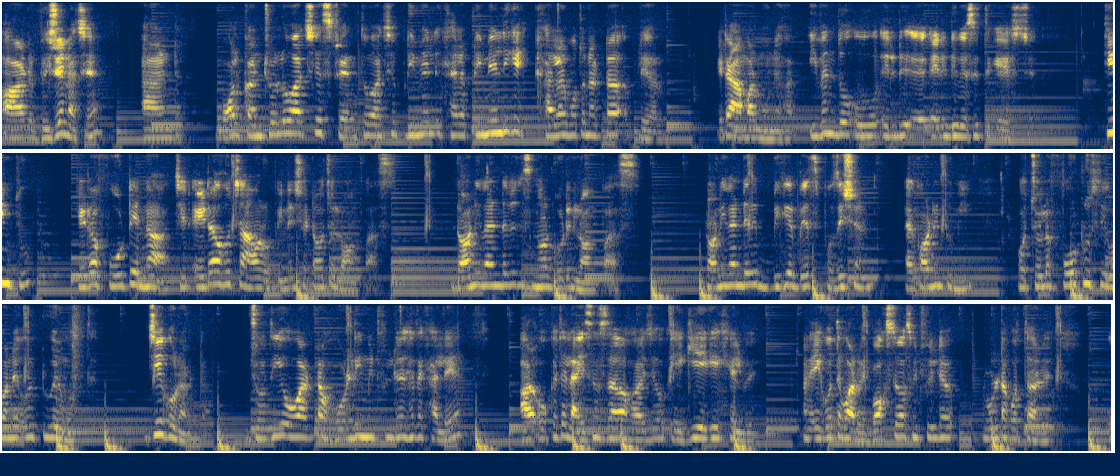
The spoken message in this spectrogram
আর ভিশন আছে অ্যান্ড বল কন্ট্রোলও আছে স্ট্রেংথও আছে। প্রিমিয়ার লিগ খেলা প্রিমিয়ার লিগে খেলার মতন একটা প্লেয়ার এটা আমার মনে হয় ইভেন দো ও এডিডি বেসিস থেকে এসছে। কিন্তু যেটা ফোর্টে না এটা হচ্ছে আমার ওপিনিয়ন সেটা হচ্ছে long pass Donny van de Beek is not good in long pass Donny ভ্যান্ডাবিকের best position according to me হচ্ছে হলো ফোর টু থ্রি ওয়ানে ওই টু এর মধ্যে। যে কোনো একটা। যদি ও একটা হোল্ডিং মিডফিল্ডারের সাথে খেলে, আর ওকে তো লাইসেন্স দেওয়া হয় যে ও এগিয়ে এগিয়ে খেলবে। মানে এগোতে পারবে বক্স বক্স মিডফিল্ডার রোলটা করতে পারবে।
